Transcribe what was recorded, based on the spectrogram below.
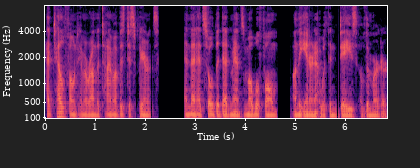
had telephoned him around the time of his disappearance, and then had sold the dead man's mobile phone on the internet within days of the murder.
